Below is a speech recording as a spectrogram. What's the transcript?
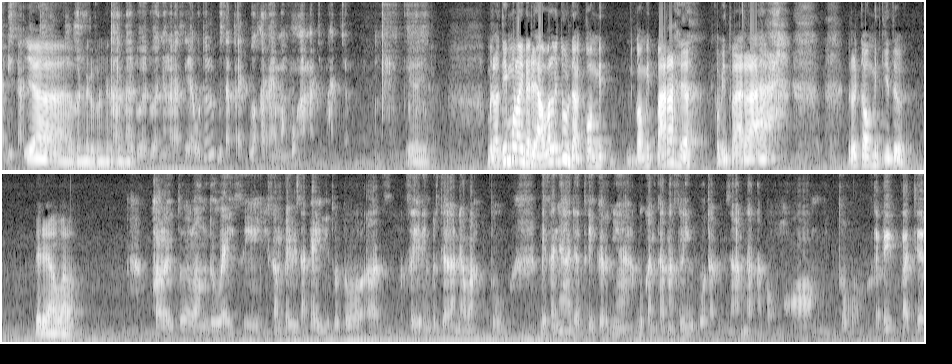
nggak bisa. Ya bener bener karena bener. dua-duanya ngerasa ya udah lu bisa track gue karena emang gue nggak macem-macem. Iya iya berarti mulai dari awal itu udah komit komit parah ya? Komit parah. Terus komit gitu dari awal. Kalau itu along the way sih sampai bisa kayak gitu tuh eh, seiring berjalannya waktu. Biasanya ada triggernya bukan karena selingkuh tapi misalkan karena bohong gitu. Tapi Pak Cir,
